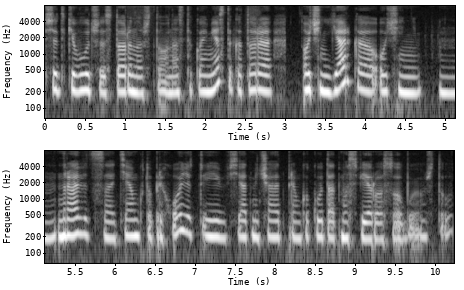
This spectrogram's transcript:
все таки в лучшую сторону, что у нас такое место, которое очень ярко, очень нравится тем, кто приходит, и все отмечают прям какую-то атмосферу особую, что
